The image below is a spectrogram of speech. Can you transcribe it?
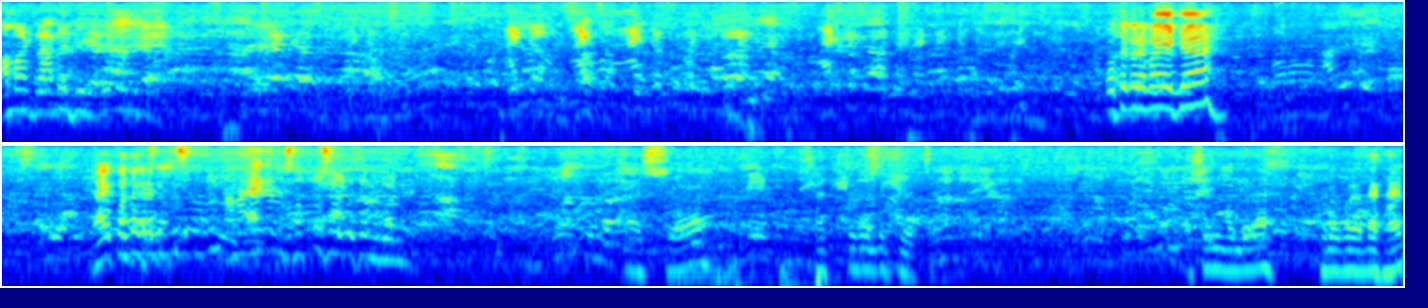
আমার কত করে ভাই এটা ভাই কত করে মনে টাকা বিক্রি হচ্ছে আসুন বন্ধুরা ঘুরে ঘুরে দেখাই।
